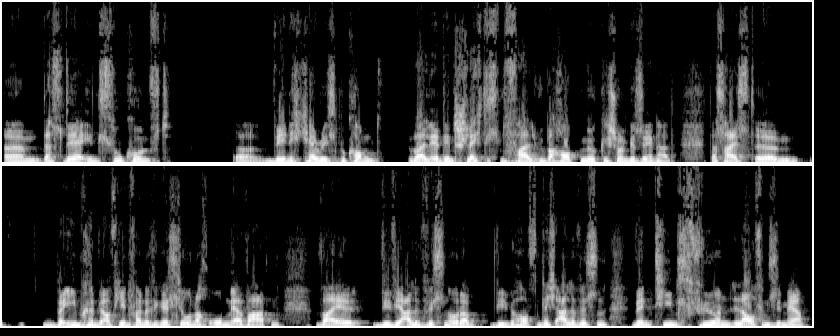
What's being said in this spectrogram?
ähm, dass der in Zukunft äh, wenig Carries bekommt, weil er den schlechtesten Fall überhaupt möglich schon gesehen hat. Das heißt, ähm, bei ihm können wir auf jeden Fall eine Regression nach oben erwarten, weil, wie wir alle wissen oder wie wir hoffentlich alle wissen, wenn Teams führen, laufen sie mehr.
